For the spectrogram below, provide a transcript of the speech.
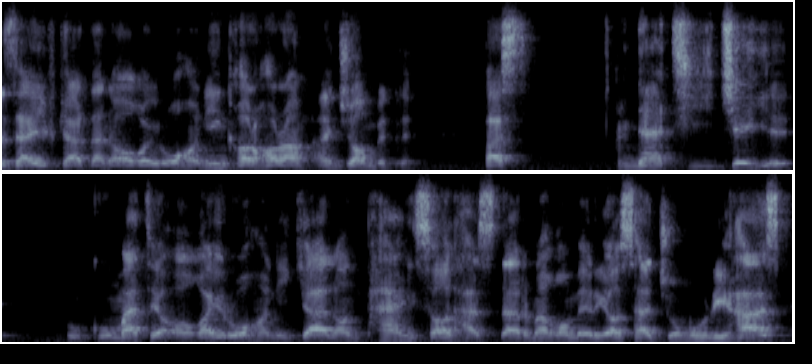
ضعیف کردن آقای روحانی این کارها رو هم انجام بده. پس نتیجه حکومت آقای روحانی که الان پنج سال هست در مقام ریاست جمهوری هست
